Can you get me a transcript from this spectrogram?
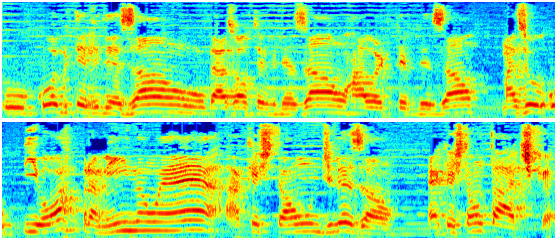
O Kobe teve lesão, o Gasol teve lesão, o Howard teve lesão, mas o, o pior para mim não é a questão de lesão é a questão tática.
